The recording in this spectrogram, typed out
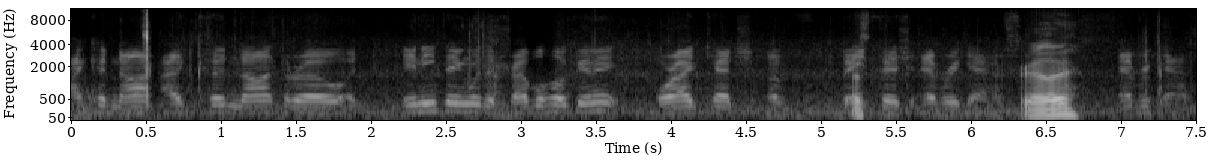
I could not, I could not throw a, anything with a treble hook in it, or I'd catch a bait That's- fish every cast. Really? Every cast.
